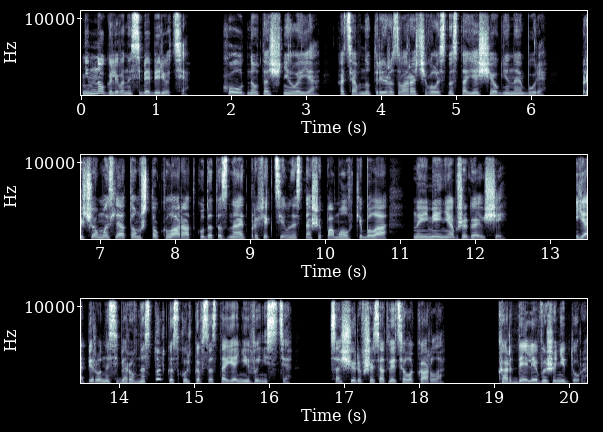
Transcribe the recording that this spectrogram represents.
«Немного ли вы на себя берете?» Холодно уточнила я, хотя внутри разворачивалась настоящая огненная буря. Причем мысль о том, что Клара откуда-то знает про фиктивность нашей помолвки, была наименее обжигающей. «Я беру на себя ровно столько, сколько в состоянии вынести», — сощурившись, ответила Карла. «Корделия, вы же не дура.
